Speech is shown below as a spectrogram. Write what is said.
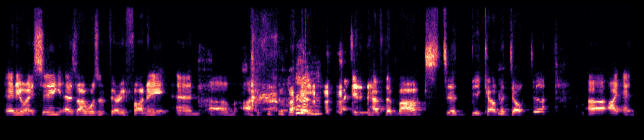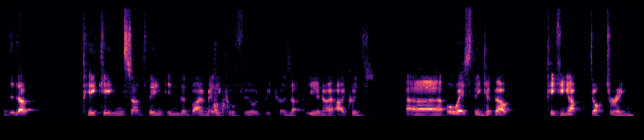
anyway, seeing as I wasn't very funny and um, I, I, didn't have the marks to become a doctor, uh, I ended up picking something in the biomedical field because uh, you know I could uh, always think about picking up doctoring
